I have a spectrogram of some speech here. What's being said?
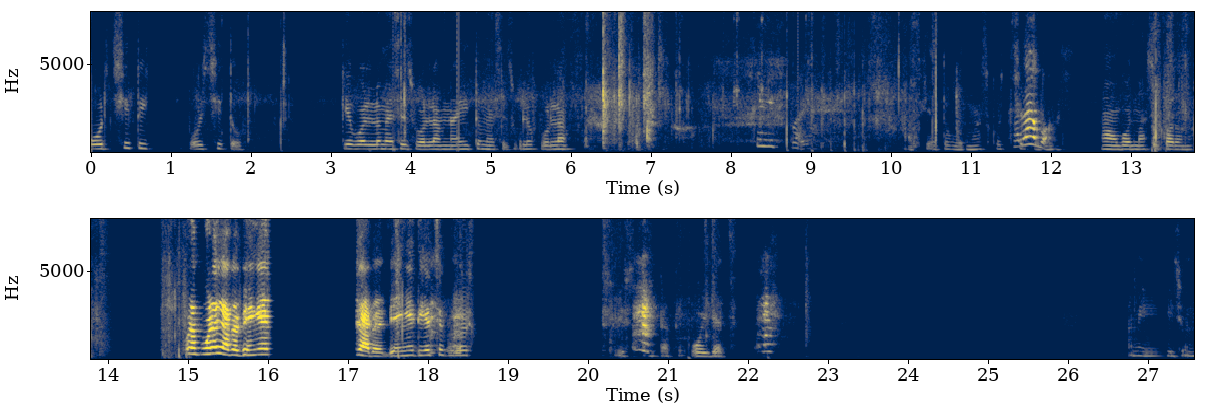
পড়ছি তুই পড়ছি তো। কে বলল মেসেজ পড়লাম না এই তো মেসেজগুলো পড়লাম। এত বদমাস করছে? হ্যাঁ বদমাসি করো না। ওরা পড়ে যাবে ভেঙে যাবে ভেঙে দিয়েছে পুরো স্ক্রিনটাকে ওই গেছে। আমি এই জন্য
